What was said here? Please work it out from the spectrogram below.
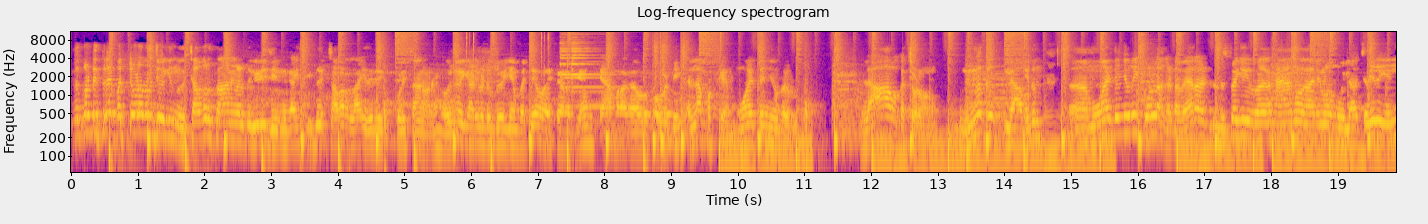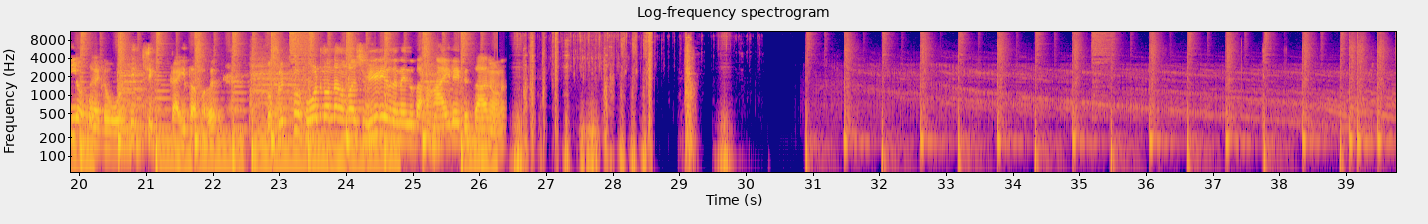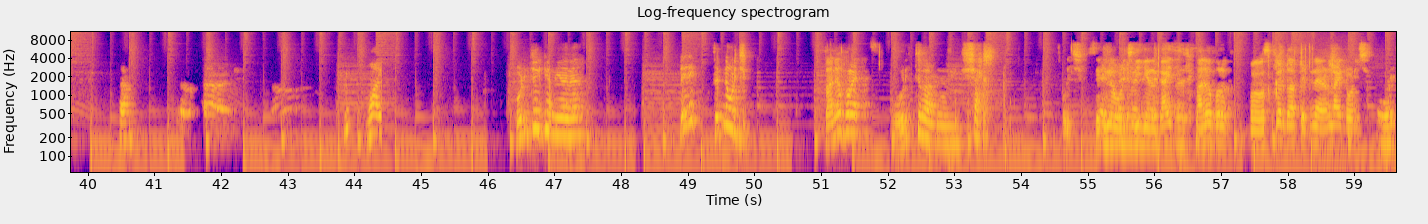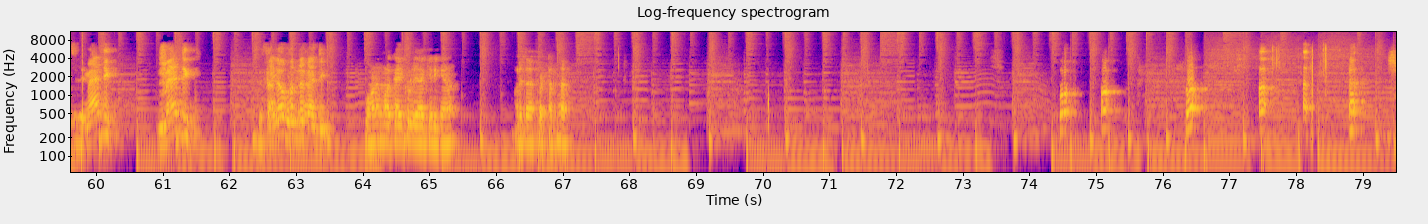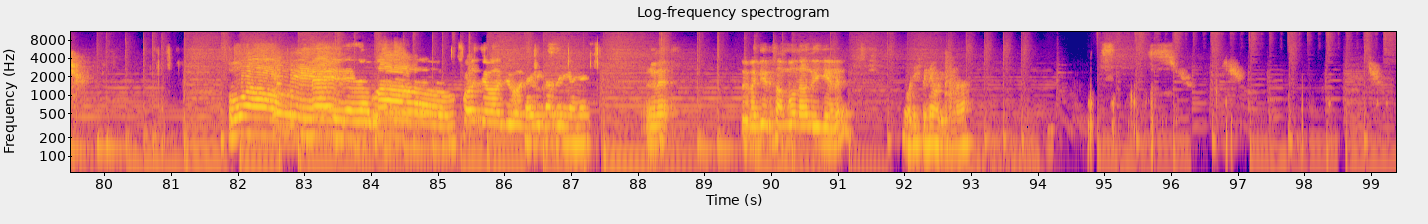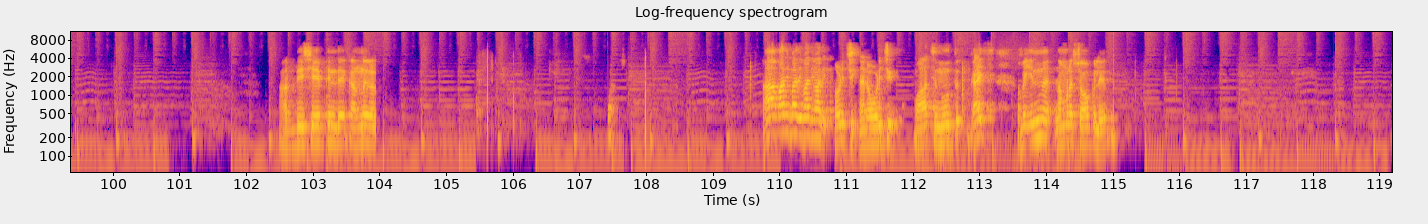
കൊണ്ട് ഇത്രേ പറ്റുള്ളൂ ചോദിക്കുന്നത്. ചവർ സാധനങ്ങൾ എടുത്ത് വീഡിയോ ചെയ്യുന്നു. ഗൈസ് ഇത് ചവറല്ല ഇതൊരു പൊളി സാധനമാണ്. ഒരു അടിപൊളിയായിട്ട് ഉപയോഗിക്കാൻ പറ്റിയ വൈഫൈ കണക്ട് ക്യാമറ ക്വാളിറ്റി എല്ലാം പക്കയാണ്. മൂവായിരത്തി അഞ്ഞൂറ് രൂപ ഉള്ളൂ. ലാഭ കച്ചവടമാണ്. നിങ്ങൾക്ക് ലാഭം. ഇതും മൂവായിരത്തഞ്ഞൂറ് കൊള്ളാം കേട്ടോ. വേറെ ഡിസ്പ്ലേക്ക് ഹാങ്ങോ കാര്യങ്ങളോ ഒന്നുമില്ല ചെറിയൊരു യെല്ലോ ആയിട്ട് ഒടിച്ച് കൈ തന്നത്. ഇപ്പൊ ഫ്ലിപ്പ് ഫോൾഡ് എന്ന് പറഞ്ഞാൽ നമ്മൾ വീഡിയോ തന്നെ ഇന്നത്തെ ഹൈലൈറ്റ് സാധനമാണ്. ഒടിച്ചു വെക്കും നീ അതിനെ സെറ്റിനെ ഓടിച്ചു സനോഫറെ ഓടിച്ചു ഓടിച്ചു സെറ്റിനെ ഓടിച്ചിരിക്കുകയാണ് ഗൈസ് സനോഫർ റിസ്ക് എടുത്ത സെറ്റിനെ രണ്ടായിട്ട് ഓടിച്ചു മാജിക് മാജിക് സനോഫറിന്റെ മാജിക് ഫോൺ നമ്മളെ കൈക്കുള്ളിയാക്കിയിരിക്കുകയാണ് അടുത്ത പെട്ടെന്ന് ഞാൻ അങ്ങനെ ഒരു വലിയൊരു സംഭവം നടന്നിരിക്കുകയാണ്. ഓടി പിന്നെ ഓടിക്കുന്നതാ അതിശയത്തിന്റെ കണ്ണുകൾ ആ മതി മതി മതി മതി. ഓടിച്ച് ഞാൻ ഓടിച്ച്. വാച്ച് നൂത്ത്. ഗൈസ് അപ്പൊ ഇന്ന് നമ്മുടെ ഷോപ്പിൽ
